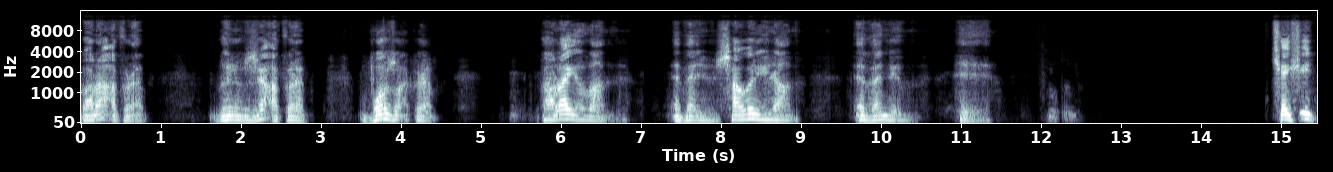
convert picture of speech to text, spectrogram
kara akrep, kırmızı akrep, boz akrep, kara yılan, efendim, sağır yılan, efendim, e, çeşit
